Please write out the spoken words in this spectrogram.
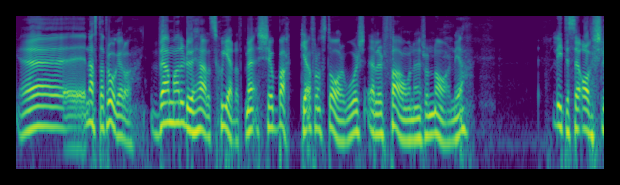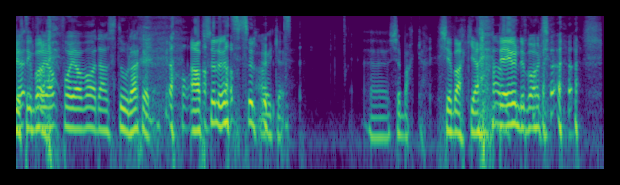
Eh, nästa fråga då. Vem hade du helst skedat med? Chewbacca från Star Wars eller Faunen från Narnia? Lite så avslutning får, bara. jag, får jag vara den stora skeden? Absolut. Absolut. Ah, Okej. Eh, Chewbacca. Chewbacca. Det är underbart.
